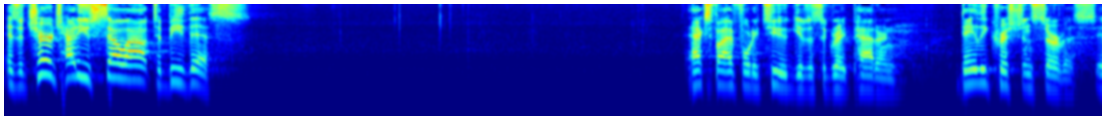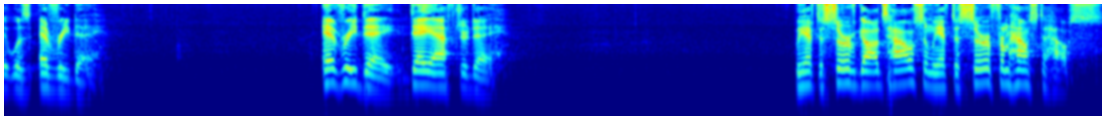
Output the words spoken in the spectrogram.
As a church, how do you sell out to be this? Acts 5:42 gives us a great pattern. Daily Christian service. It was every day every day, day after day. We have to serve God's house and we have to serve from house to house.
